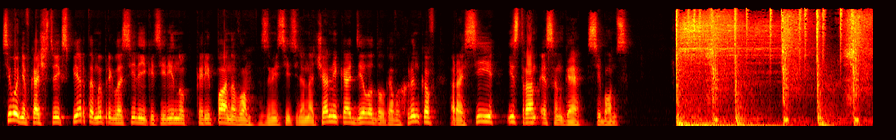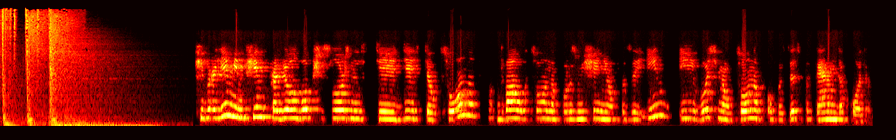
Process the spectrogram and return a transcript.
Сегодня в качестве эксперта мы пригласили Екатерину Карипанову, заместителя начальника отдела долговых рынков России и стран СНГ «Сибонс». Феврале Минфин провел в общей сложности 10 аукционов, 2 аукциона по размещению ОФЗ-ИН и 8 аукционов ОФЗ с постоянным доходом,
